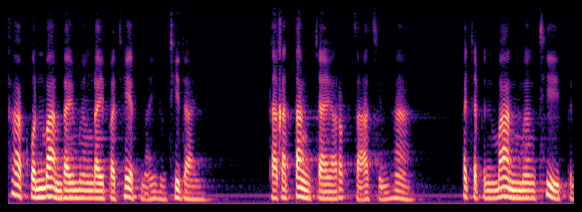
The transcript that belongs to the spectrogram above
ถ้าคนบ้านใดเมืองใดประเทศไหนอยู่ที่ใด ถ้าก็ตั้งใจรักษาศีลห้าก็จะเป็นบ้านเมืองที่เป็น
